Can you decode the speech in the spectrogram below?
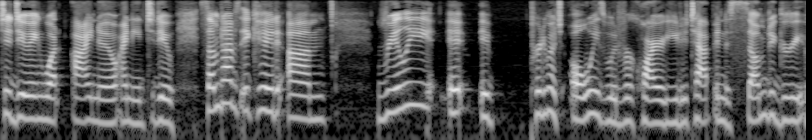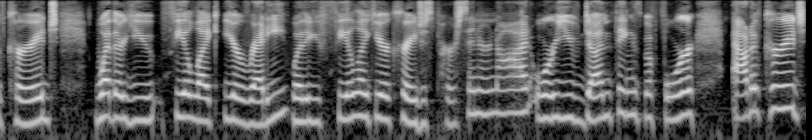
to doing what I know I need to do. Sometimes it could, um, really it, it pretty much always would require you to tap into some degree of courage, whether you feel like you're ready, whether you feel like you're a courageous person or not, or you've done things before out of courage.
